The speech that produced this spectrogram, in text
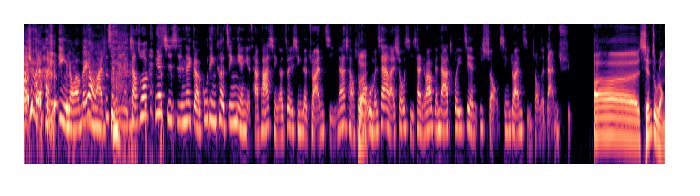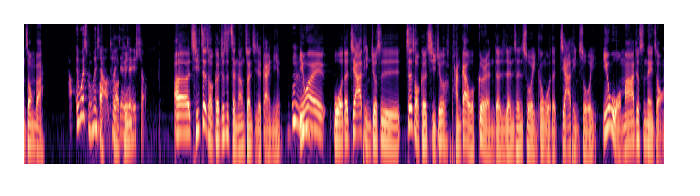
，Q 的很硬，有了没有啊？就是想说，因为其实那个固定课今年也才发行了最新的专辑，那想说我们现在来休息一下，你要不要跟大家推荐一首新专辑中的单曲？呃，险阻容中吧。好，哎，为什么会想要推荐这一首？呃，其实这首歌就是整张专辑的概念。嗯因为我的家庭就是这首歌，其实就涵盖我个人的人生缩影跟我的家庭缩影。因为我妈就是那种，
